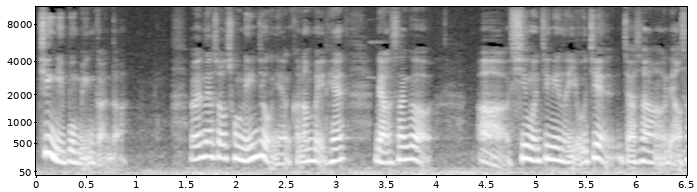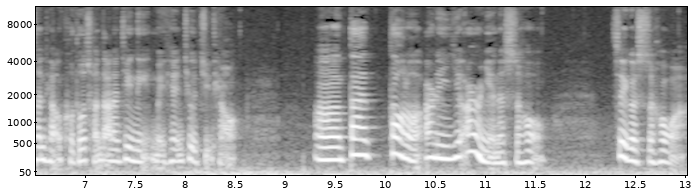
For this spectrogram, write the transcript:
进一步敏感的。所以那时候从零九年，可能每天两三个，呃，新闻禁令的邮件，加上两三条口头传达的禁令，每天就几条。嗯、但到了二零一二年的时候，这个时候啊，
